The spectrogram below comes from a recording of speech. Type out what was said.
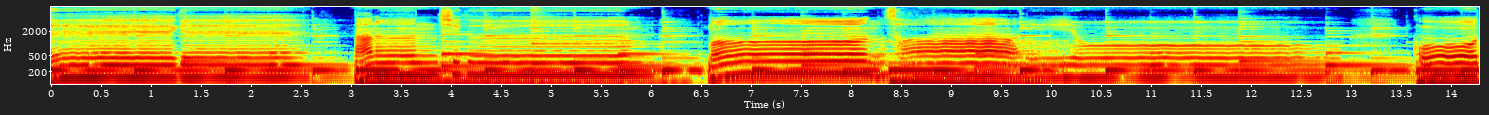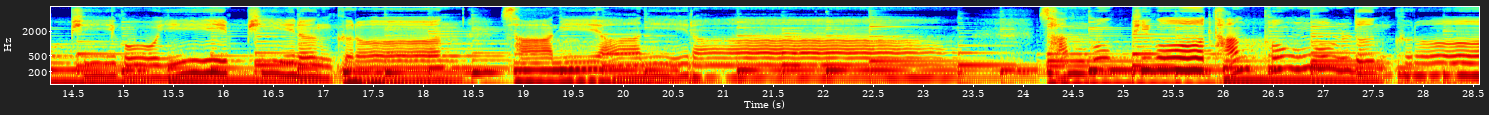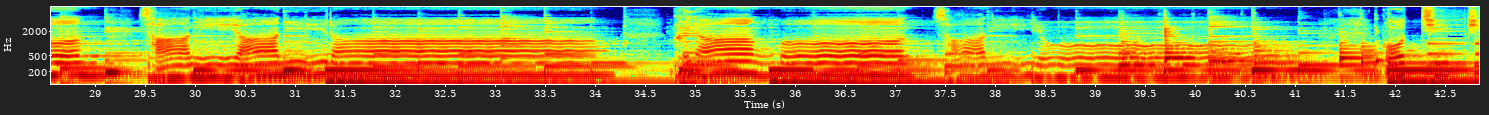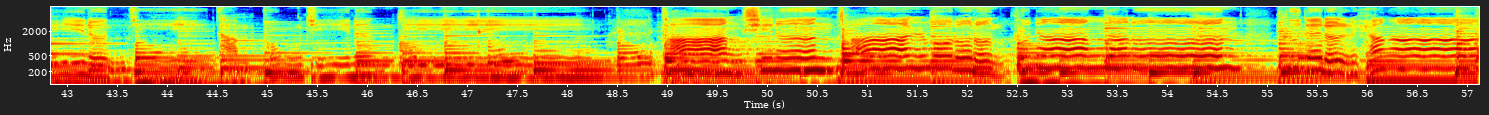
그대에게 나는 지금 먼 산이요. 꽃 피고 잎 피는 그런 산이 아니라. 산국 피고 단풍 물든 그런 산이 아니라 그냥 먼 산이요. 꽃이 피는지 단풍 지는지 당신은 잘 모르는 그냥 나는 그대를 향한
